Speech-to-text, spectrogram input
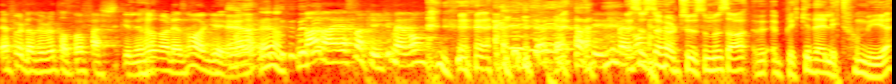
jeg følte at vi ble tatt på fersken i det. Det var det som var gøy. med. Ja. Nei, nei, jeg snakker ikke med noen. Jeg, jeg Jeg syns det hørtes ut som hun sa Blir ikke det litt for mye?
